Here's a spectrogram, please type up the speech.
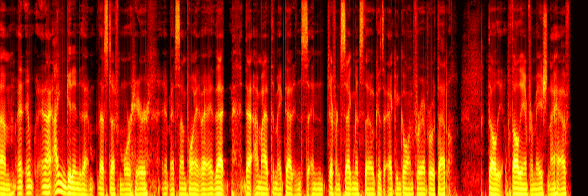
Um, and, and, and I, I, can get into that that stuff more here at some point. That that I might have to make that in, in different segments though, because I could go on forever with that, with all the with all the information I have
